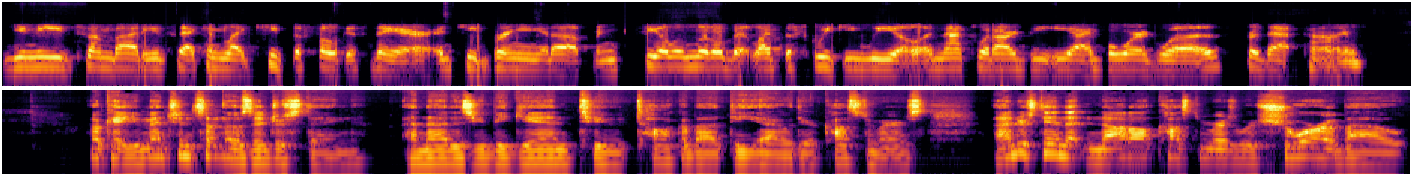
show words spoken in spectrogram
You need somebody that can like keep the focus there and keep bringing it up and feel a little bit like the squeaky wheel. And that's what our DEI board was for that time. Okay, you mentioned something that was interesting, and that is you began to talk about DEI with your customers. I understand that not all customers were sure about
